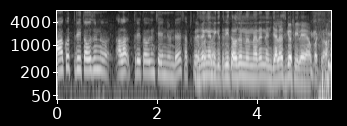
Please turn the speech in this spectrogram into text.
నాకు త్రీ థౌజండ్ అలా త్రీ థౌజండ్ చేంజ్ ఉండే సబ్స్క్రైబర్ నిజంగా నీకు త్రీ థౌసండ్ ఉన్నారని నేను జలస్గా ఫీల్ అయ్యా అప్పట్లో.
